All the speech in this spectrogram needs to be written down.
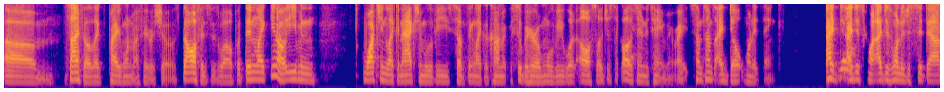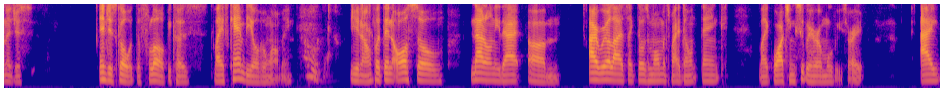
um, Seinfeld, like probably one of my favorite shows. The Office as well, but then like you know even watching like an action movie, something like a comic superhero movie, would also just like oh it's entertainment, right? Sometimes I don't want to think. I yeah. I just want I just want to just sit down and just and just go with the flow because life can be overwhelming. Oh yeah. You know, but then also not only that, um, I realize like those moments where I don't think, like watching superhero movies, right? I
